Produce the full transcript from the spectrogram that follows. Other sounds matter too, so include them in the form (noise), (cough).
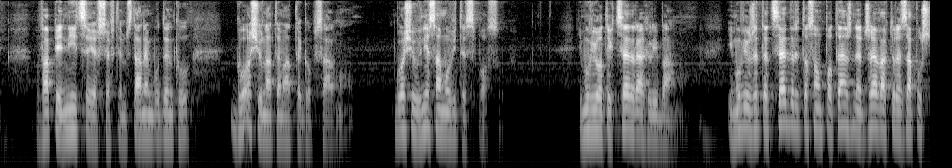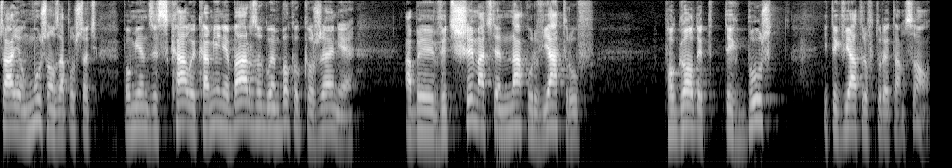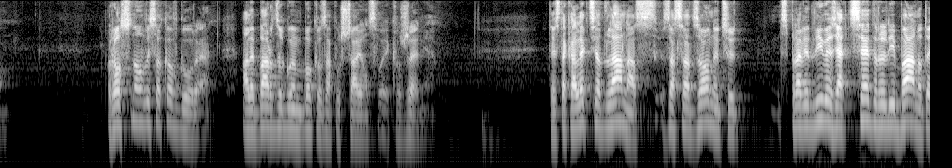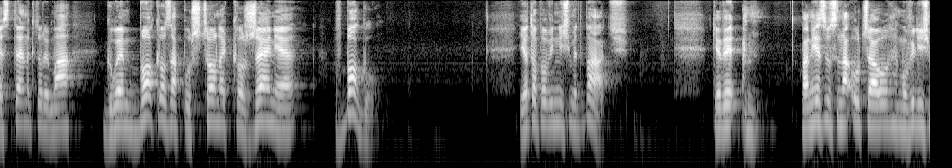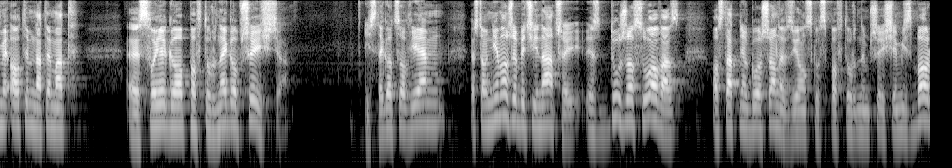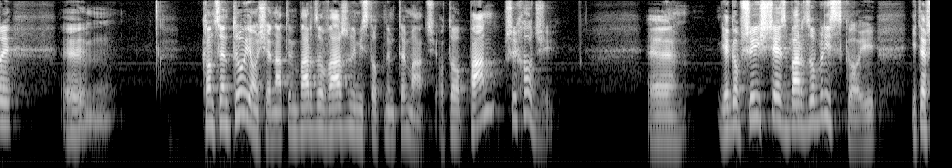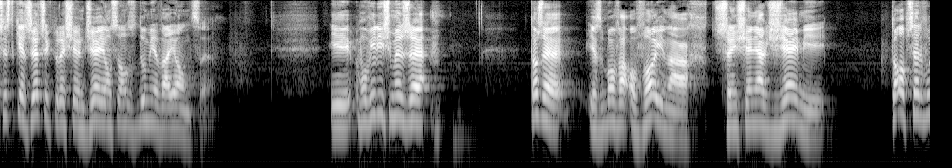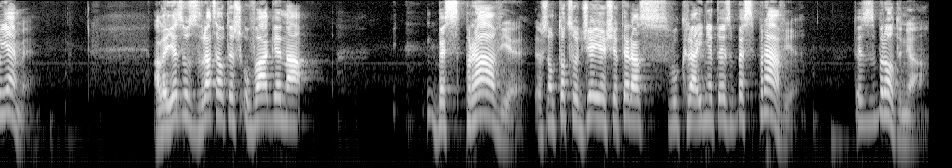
w Apienicy, jeszcze w tym starym budynku, głosił na temat tego psalmu. Głosił w niesamowity sposób. I mówił o tych cedrach Libanu. I mówił, że te cedry to są potężne drzewa, które zapuszczają, muszą zapuszczać pomiędzy skały, kamienie, bardzo głęboko korzenie, aby wytrzymać ten napór wiatrów, pogody, tych burz i tych wiatrów, które tam są rosną wysoko w górę, ale bardzo głęboko zapuszczają swoje korzenie. To jest taka lekcja dla nas, zasadzony czy sprawiedliwy jest jak cedr Libanu, to jest ten, który ma głęboko zapuszczone korzenie w Bogu. I o to powinniśmy dbać. Kiedy (clears throat) Pan Jezus nauczał, mówiliśmy o tym na temat E, swojego powtórnego przyjścia. I z tego co wiem, zresztą nie może być inaczej, jest dużo słowa ostatnio głoszone w związku z powtórnym przyjściem i zbory koncentrują się na tym bardzo ważnym, istotnym temacie. Oto Pan przychodzi. E, jego przyjście jest bardzo blisko i, i te wszystkie rzeczy, które się dzieją, są zdumiewające. I mówiliśmy, że to, że jest mowa o wojnach, trzęsieniach ziemi, to obserwujemy. Ale Jezus zwracał też uwagę na bezprawie. Zresztą to, co dzieje się teraz w Ukrainie, to jest bezprawie. To jest zbrodnia.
